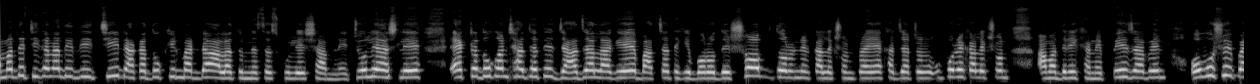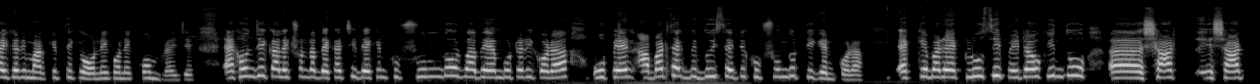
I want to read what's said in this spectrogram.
আমাদের ঠিকানা দিয়ে দিচ্ছি, ঢাকা দক্ষিণ বাড্ডা আলাতুন্নেসা স্কুলের সামনে। চলে আসলে একটা দোকান সাজাতে যা যা লাগে, বাচ্চা থেকে বড়দের সব ধরনের কালেকশন প্রায় এক হাজারটার উপরে কালেকশন আমাদের এখানে পেয়ে যাবেন। অবশ্যই পাইকারি মার্কেট থেকে অনেক অনেক কম প্রাইজে এখন যে কালেকশনটা দেখাচ্ছি, দেখেন খুব সুন্দরভাবে এম্ব্রয়ডারি করা ওপেন আবার থাকবে দুই সাইডে খুব সুন্দর টিকেন করা। একেবারে এক্সক্লুসিভ এটাও কিন্তু শার্ট শার্ট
